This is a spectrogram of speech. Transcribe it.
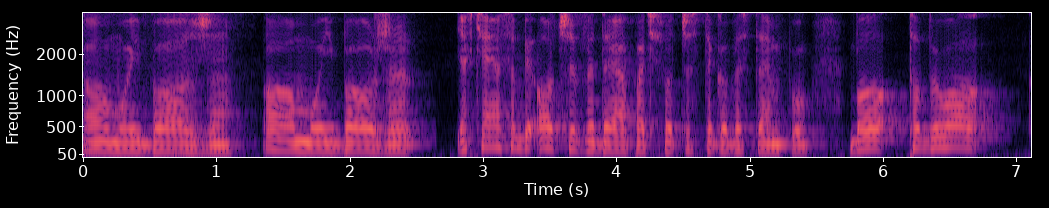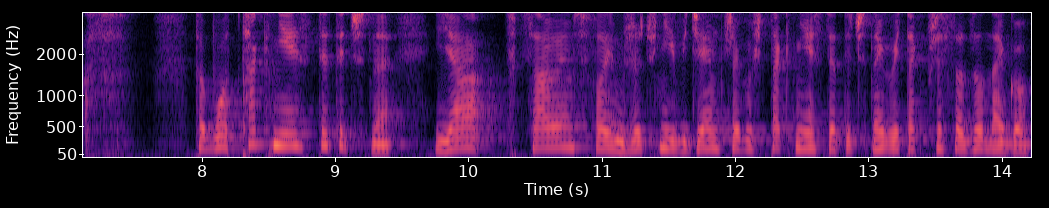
O mój Boże, o mój Boże. Ja chciałem sobie oczy wydrapać podczas tego występu, bo to było... To było tak nieestetyczne. Ja w całym swoim życiu nie widziałem czegoś tak nieestetycznego i tak przesadzonego.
